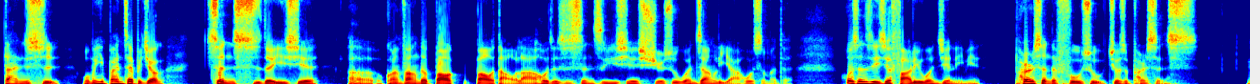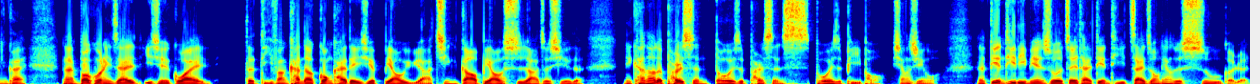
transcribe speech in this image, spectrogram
但是我们一般在比较正式的一些。呃，官方的报报道啦，或者是甚至一些学术文章里啊，或什么的，或甚至一些法律文件里面，person 的复数就是 persons，OK？那包括你在一些国外的地方看到公开的一些标语啊、警告标示啊这些的，你看到的 person 都会是 persons，不会是 people，相信我。那电梯里面说这台电梯载重量是十五个人，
